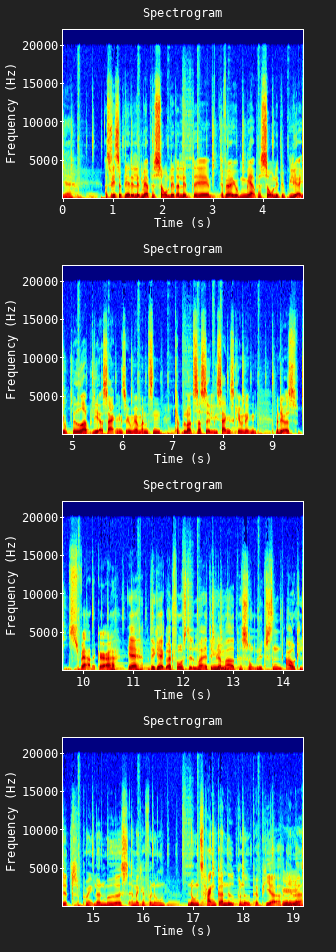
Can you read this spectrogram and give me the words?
ja. Og så, fordi så bliver det lidt mere personligt og lidt... Øh, jeg føler, jo mere personligt det bliver, jo bedre bliver sangen. Så jo mere man sådan, kan blotte sig selv i sangskrivningen. Men det er også svært at gøre. Ja, det kan jeg godt forestille mig, at det mm. bliver meget personligt sådan outlet på en eller anden måde også. At man kan få nogle, nogle tanker ned på noget papir, mm. Eller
